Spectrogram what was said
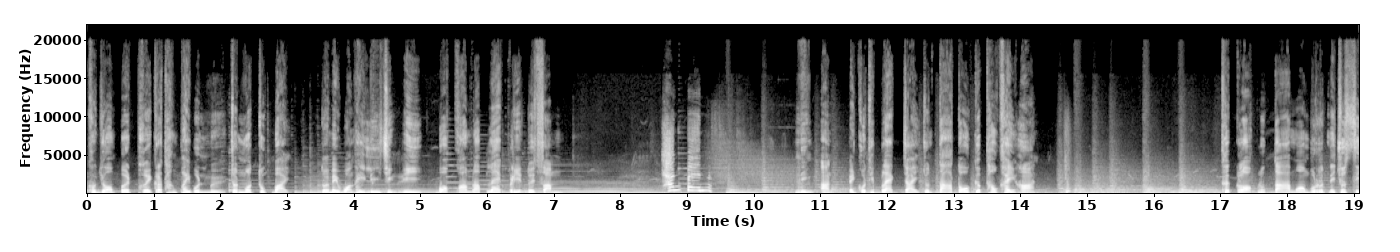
เขายอมเปิดเผยกระทั่งไพ่บนมือจนหมดทุกใบ โดยไม่หวังให้ลีชิงลี่บอกความลับแลกเปลี่ยนด้วยซ้ท่านเป็นำนิงอันเป็นคนที่แปลกใจจนตาโตเกือบเท่าไข่ห่าน เธอกรอกลูกตามองบุรุษในชุดสี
